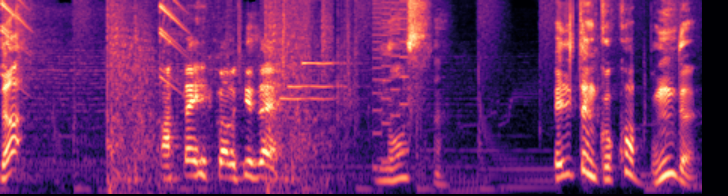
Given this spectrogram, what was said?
Ah! Mata aí quando quiser. Nossa. Ele tancou com a bunda?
